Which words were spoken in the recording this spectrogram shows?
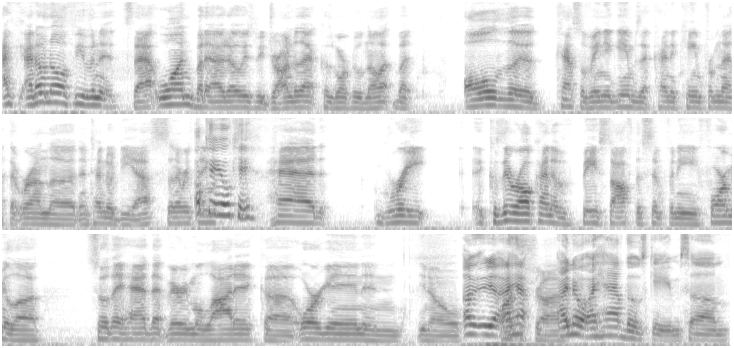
I, I don't know if even it's that one, but I'd always be drawn to that because more people know it. But all the Castlevania games that kind of came from that that were on the Nintendo DS and everything Okay, okay. had great because they were all kind of based off the symphony formula. So they had that very melodic uh, organ and you know Uh, yeah, I have. orchestra. I know I have those games. Um,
